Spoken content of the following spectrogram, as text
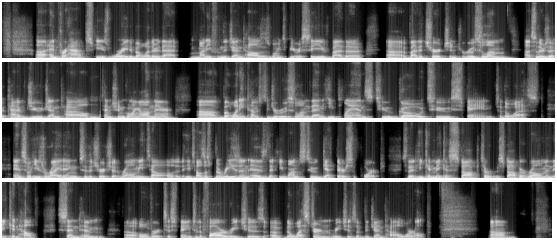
Uh, and perhaps he's worried about whether that money from the Gentiles is going to be received by the uh, by the church in Jerusalem. Uh, so there's a kind of Jew Gentile mm. tension going on there. Uh, but when he comes to Jerusalem, then he plans to go to Spain, to the west. And so he's writing to the church at Rome. He tell he tells us the reason is that he wants to get their support so that he can make a stop to stop at Rome and they can help send him uh, over to Spain to the far reaches of the western reaches of the Gentile world. Um,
